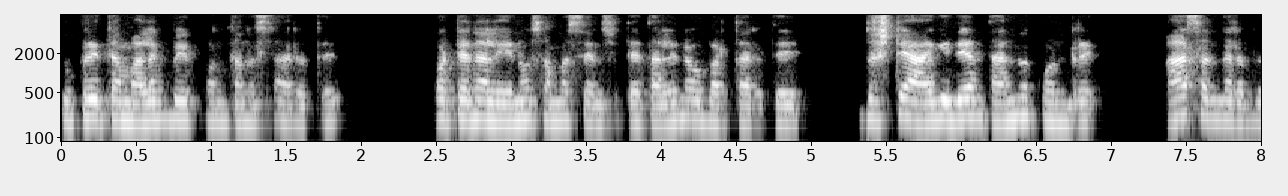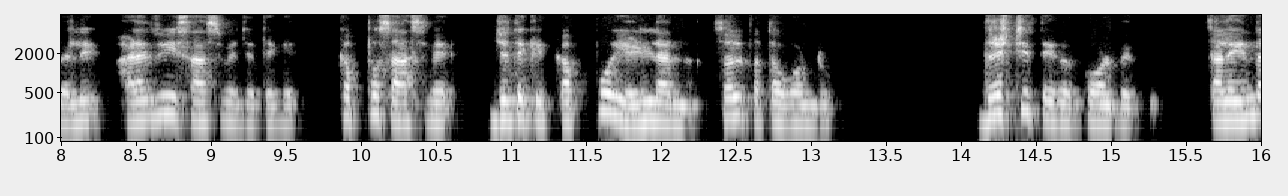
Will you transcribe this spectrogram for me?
ವಿಪರೀತ ಮಲಗ್ಬೇಕು ಅಂತ ಅನಿಸ್ತಾ ಇರುತ್ತೆ. ಹೊಟ್ಟೆನಲ್ಲಿ ಏನೋ ಸಮಸ್ಯೆ ಅನ್ಸುತ್ತೆ, ತಲೆನೋವು ಬರ್ತಾ ಇರುತ್ತೆ. ದೃಷ್ಟಿ ಆಗಿದೆ ಅಂತ ಅನ್ಕೊಂಡ್ರೆ ಆ ಸಂದರ್ಭದಲ್ಲಿ ಹಳದಿ ಸಾಸಿವೆ ಜೊತೆಗೆ ಕಪ್ಪು ಸಾಸಿವೆ, ಜೊತೆಗೆ ಕಪ್ಪು ಎಳ್ಳನ್ನ ಸ್ವಲ್ಪ ತಗೊಂಡು ದೃಷ್ಟಿ ತೆಗೆದುಕೊಳ್ಬೇಕು. ತಲೆಯಿಂದ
